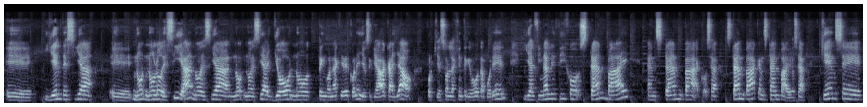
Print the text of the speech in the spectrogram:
y él decía, eh, no, no lo decía, no decía, no, no decía yo no tengo nada que ver con ellos, se quedaba callado porque son la gente que vota por él, y al final les dijo stand by and stand back, o sea, stand back and stand by, o sea, quédense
